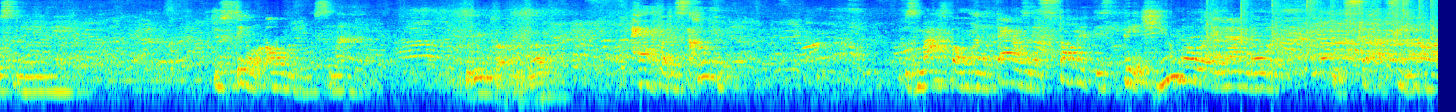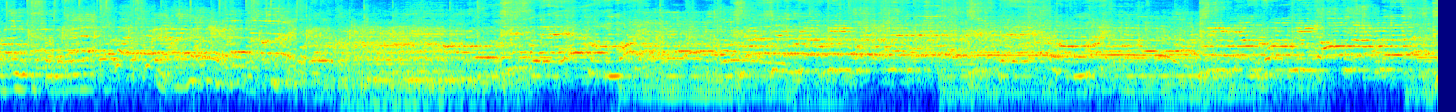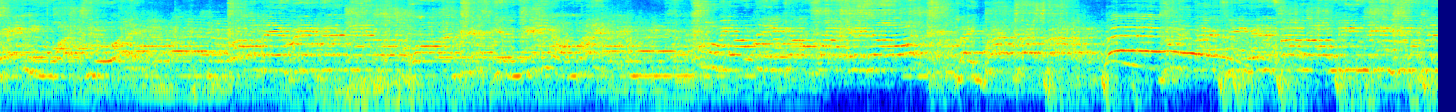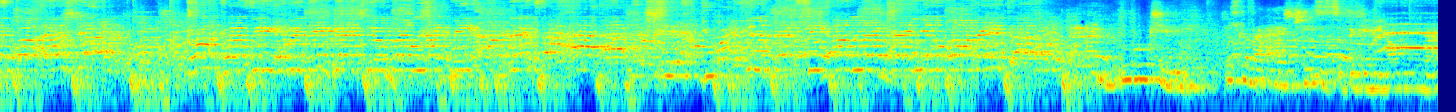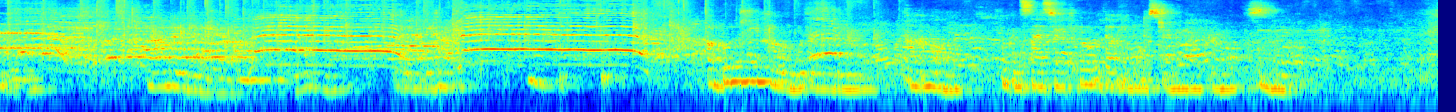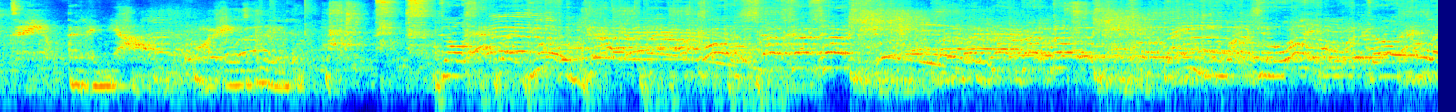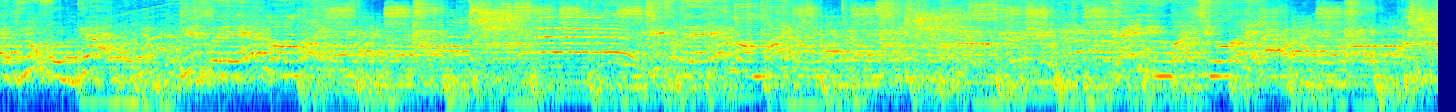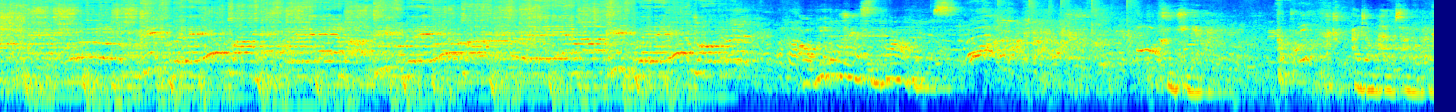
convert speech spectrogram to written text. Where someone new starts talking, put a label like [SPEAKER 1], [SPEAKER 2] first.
[SPEAKER 1] close, Naomi. You still owe me what's mine.
[SPEAKER 2] What are you talking about?
[SPEAKER 1] Half of this company. It was my 400000 that started this bitch. You know it and I know it. Stop being hard, Jesus, And I
[SPEAKER 3] A bougie home without you. A home who can slice your throat without you stirring your curls.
